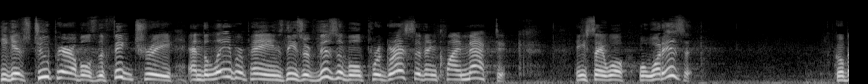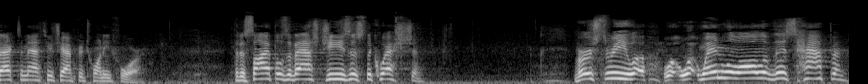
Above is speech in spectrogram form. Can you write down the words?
He gives two parables, the fig tree and the labor pains. These are visible, progressive, and climactic. And you say, well, well, what is it? Go back to Matthew chapter 24. The disciples have asked Jesus the question. Verse 3 When will all of this happen?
